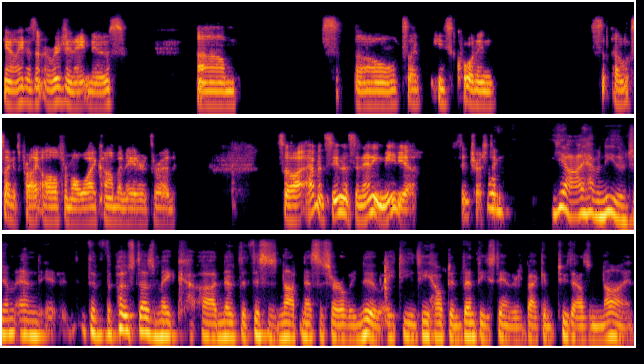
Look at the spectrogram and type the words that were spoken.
You know, he doesn't originate news. Um, so it's like he's quoting. It looks like it's probably all from a Y Combinator thread. So I haven't seen this in any media. It's interesting. Well, yeah, I haven't either, Jim. And it, the the post does make uh, note that this is not necessarily new. AT and T helped invent these standards back in 2009.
